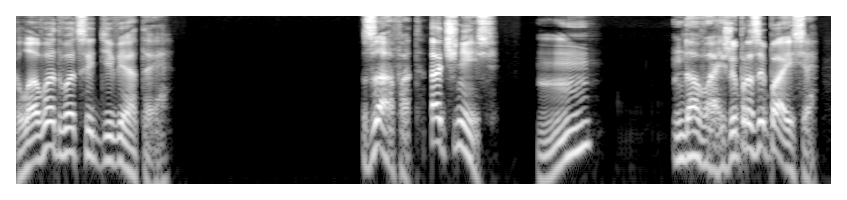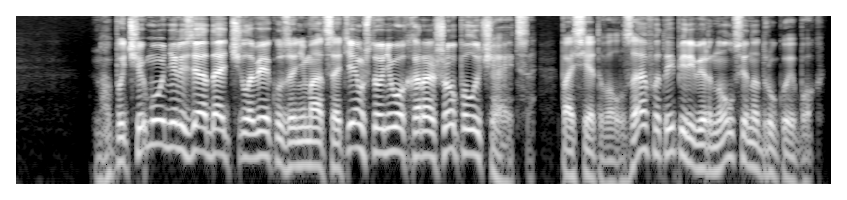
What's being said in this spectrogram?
Глава 29. «Зафот, очнись!» «М? Давай же просыпайся!» «Но почему нельзя дать человеку заниматься тем, что у него хорошо получается?» Посетовал Зафот и перевернулся на другой бок.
